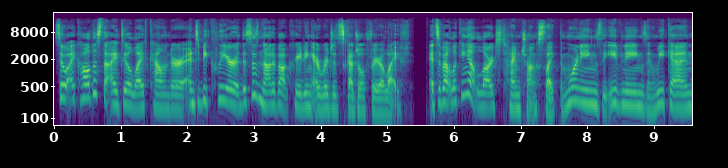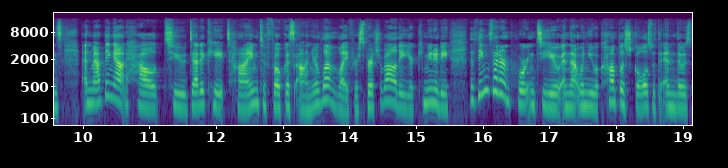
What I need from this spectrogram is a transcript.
So, I call this the ideal life calendar. And to be clear, this is not about creating a rigid schedule for your life. It's about looking at large time chunks like the mornings, the evenings, and weekends, and mapping out how to dedicate time to focus on your love life, your spirituality, your community, the things that are important to you, and that when you accomplish goals within those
